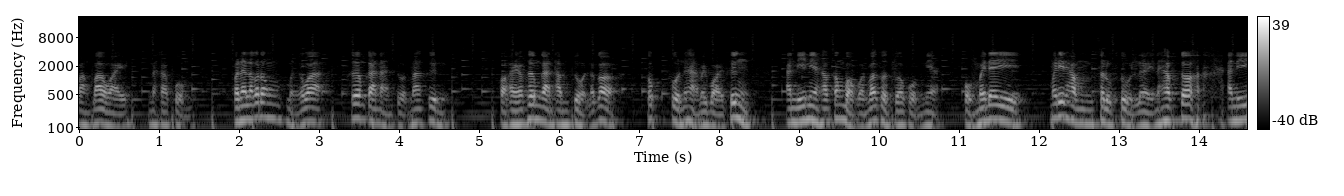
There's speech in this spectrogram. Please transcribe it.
วางเป้าไว้นะครับผม เพราะนั้นเราก็ต้องเหมือนกับว่าเพิ่มการอ่านโจทย์มากขึ้น ขออภัยครับเพิ่มการทำโจทย์แล้วก็ทบทวนเนื้อหาบ่อยๆ ซึ่งอันนี้เนี่ยครับต้องบอกก่อนว่าส่วนตัวผมเนี่ยผมไม่ได้ไม่ได้ทำสรุปสูตรเลยนะครับ ก็อันนี้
